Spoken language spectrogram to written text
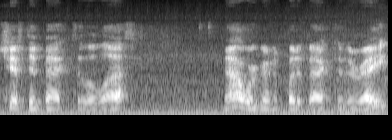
shifted back to the left. Now we're going to put it back to the right.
